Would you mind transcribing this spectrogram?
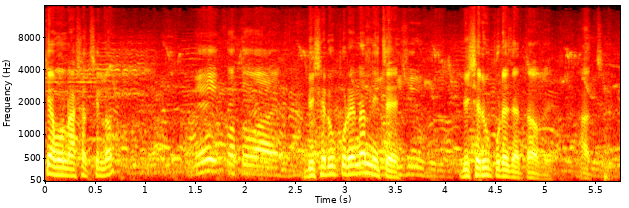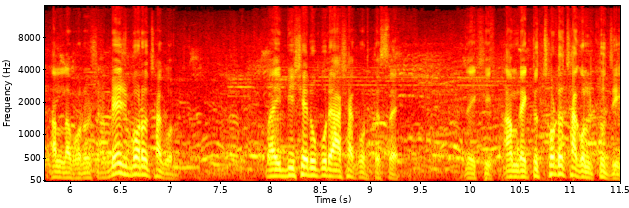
কেমন আশা ছিল? বিশের উপরে না নিচে? বিশের উপরে। যেতে হবে। আচ্ছা আল্লাহ ভরসা। বেশ বড় ছাগল। ভাই বিশের উপরে আশা করতেছে। দেখি আমরা একটু ছোট ছাগল খুঁজি।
